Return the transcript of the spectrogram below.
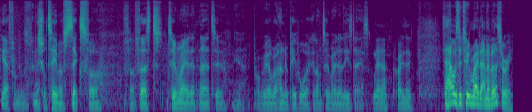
Yeah, from the initial team of six for, first Tomb Raider now to, yeah, probably over 100 people working on Tomb Raider these days. Yeah, crazy. So, how was the Tomb Raider anniversary?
